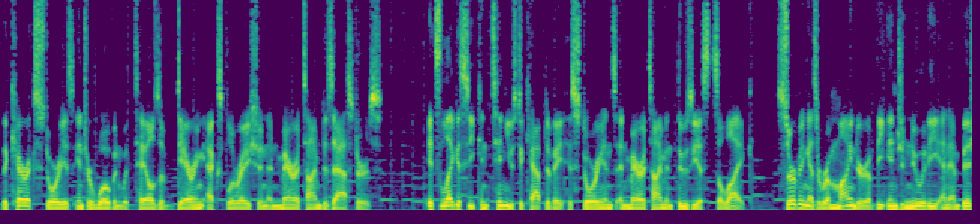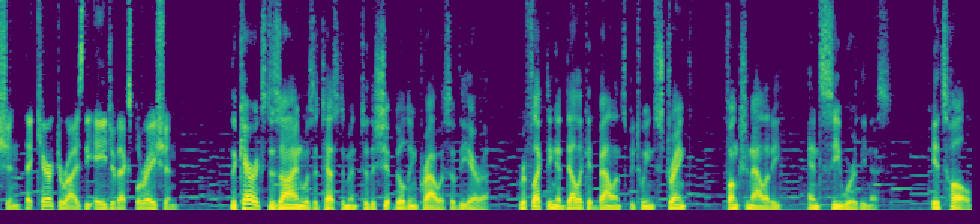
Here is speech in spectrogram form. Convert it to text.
the Carrack's story is interwoven with tales of daring exploration and maritime disasters. Its legacy continues to captivate historians and maritime enthusiasts alike, serving as a reminder of the ingenuity and ambition that characterize the age of exploration. The Carrack's design was a testament to the shipbuilding prowess of the era, reflecting a delicate balance between strength, functionality, and seaworthiness. Its hull,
